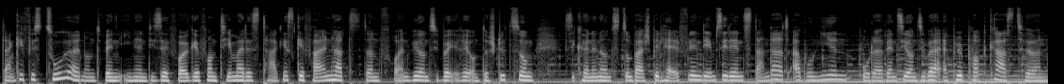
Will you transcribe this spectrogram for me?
Danke fürs Zuhören und wenn Ihnen diese Folge von Thema des Tages gefallen hat, dann freuen wir uns über Ihre Unterstützung. Sie können uns zum Beispiel helfen, indem Sie den Standard abonnieren oder wenn Sie uns über Apple Podcast hören,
